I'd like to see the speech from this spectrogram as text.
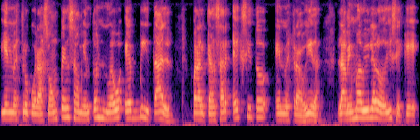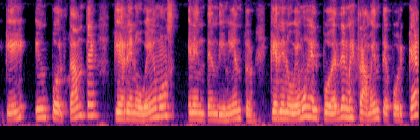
y en nuestro corazón pensamientos nuevos es vital para alcanzar éxito en nuestra vida. La misma Biblia lo dice, que, que es importante que renovemos el entendimiento, que renovemos el poder de nuestra mente. ¿Por qué?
